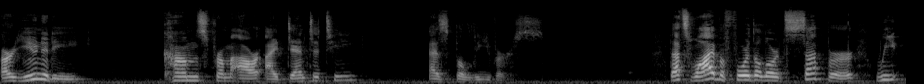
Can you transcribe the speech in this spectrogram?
Our unity comes from our identity as believers. That's why before the Lord's Supper, we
